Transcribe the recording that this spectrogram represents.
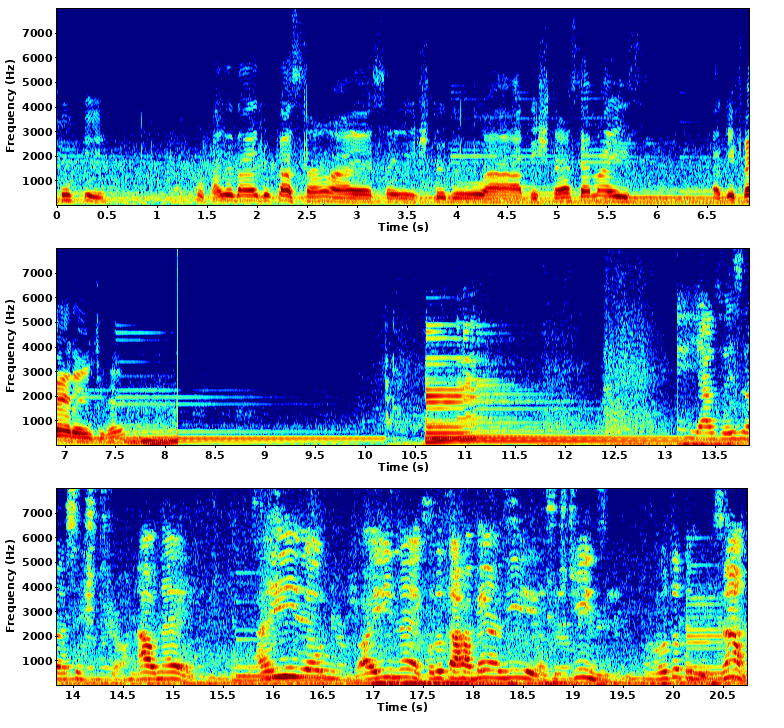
Por quê? Por causa da educação, esse estudo à distância é mais. é diferente, né? E às vezes eu assisto jornal, né? Aí eu. Aí, né, quando eu tava bem ali assistindo, na outra televisão,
